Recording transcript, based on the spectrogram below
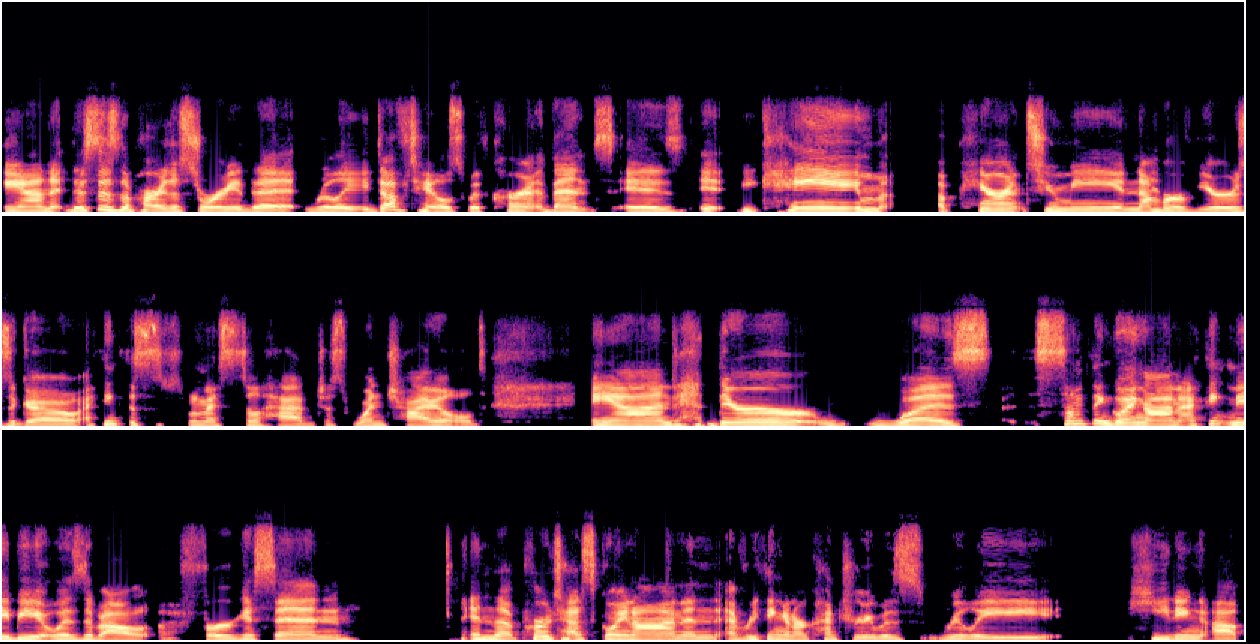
and this is the part of the story that really dovetails with current events is it became apparent to me a number of years ago i think this is when i still had just one child and there was something going on. I think maybe it was about Ferguson and the protests going on, and everything in our country was really heating up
